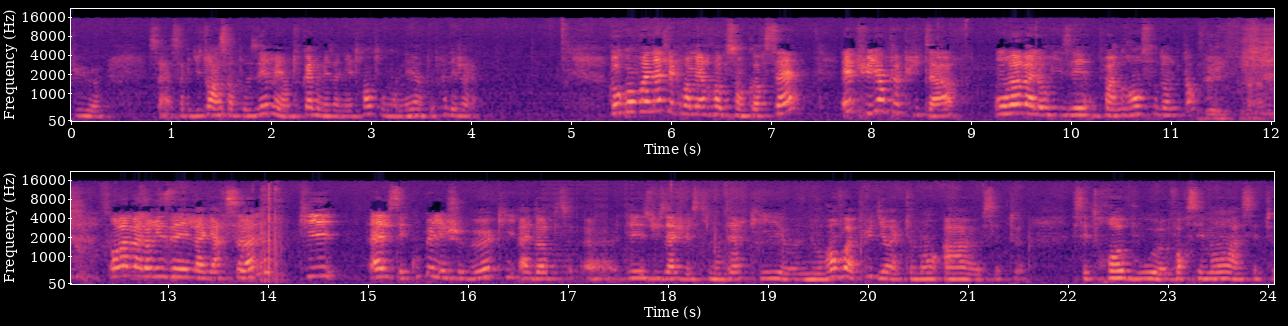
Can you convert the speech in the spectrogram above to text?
plus, ça, ça met du temps à s'imposer, mais en tout cas dans les années 30, on en est à peu près déjà là. Donc on voit naître les premières robes sans corset, et puis un peu plus tard, on va valoriser, enfin un grand saut dans le temps, on va valoriser la garçonne qui, elle, s'est coupé les cheveux, qui adopte euh, des usages vestimentaires qui euh, ne renvoient plus directement à euh, cette, cette robe ou forcément à cette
